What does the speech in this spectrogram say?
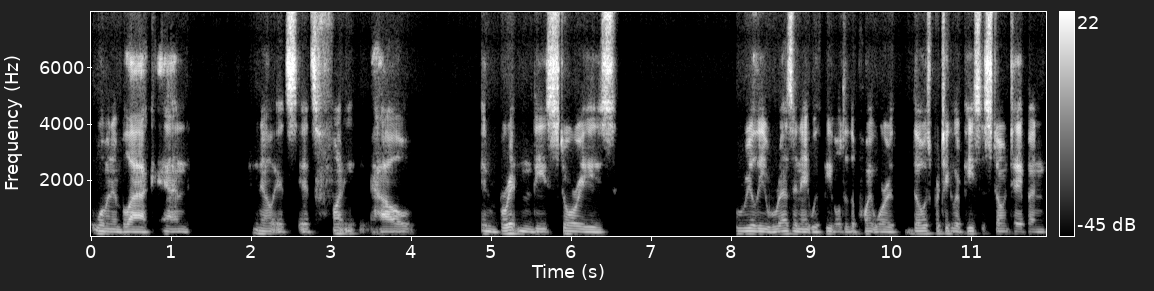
Woman in Black, and you know it's it's funny how in Britain these stories really resonate with people to the point where those particular pieces, Stone Tape and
